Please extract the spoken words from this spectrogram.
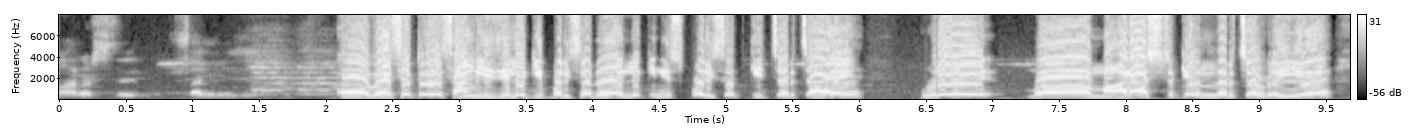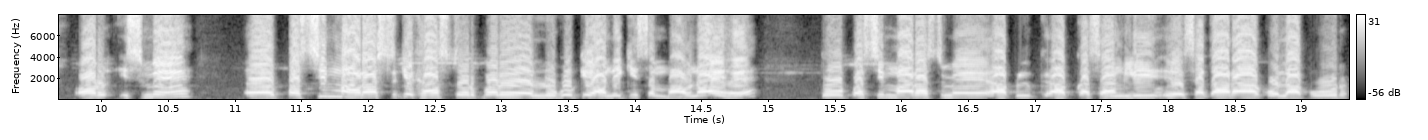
महाराष्ट्र से शामिल होंगे? वैसे तो ये सांगली ज़िले की परिषद है लेकिन इस परिषद की चर्चाएँ पूरे महाराष्ट्र के अंदर चल रही है और इसमें पश्चिम महाराष्ट्र के खास तौर पर लोगों के आने की संभावनाएँ है। तो पश्चिम महाराष्ट्र में आप, आपका सांगली सतारा, कोल्हापुर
